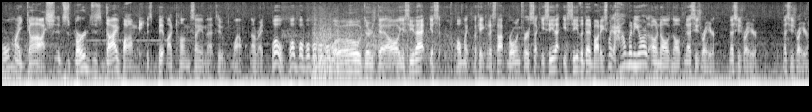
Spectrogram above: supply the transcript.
Oh my gosh, this bird just dive bombed me. It's bit my tongue saying that too. Wow, all right. Whoa, whoa, whoa, whoa, whoa, whoa, whoa, there's dead. Oh, you see that? See oh my, okay, can I stop rowing for a sec? You see that? You see the dead bodies. Oh my god, how many are there? Oh no, no, Nessie's right here. Nessie's right here. Nessie's right here.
